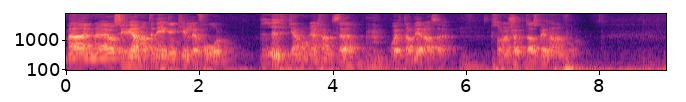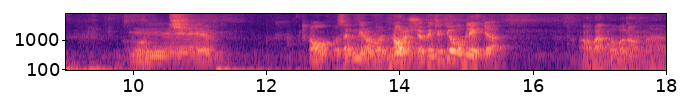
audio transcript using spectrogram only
Men eh, jag ser ju gärna att en egen kille får lika många chanser Mm. att etablera sig. Som de köpta spelarna får. Eh, ja, vad säger vi mer om Norr- Norrköping tyckte jag var bleka. Ja, och ändå var de eh,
